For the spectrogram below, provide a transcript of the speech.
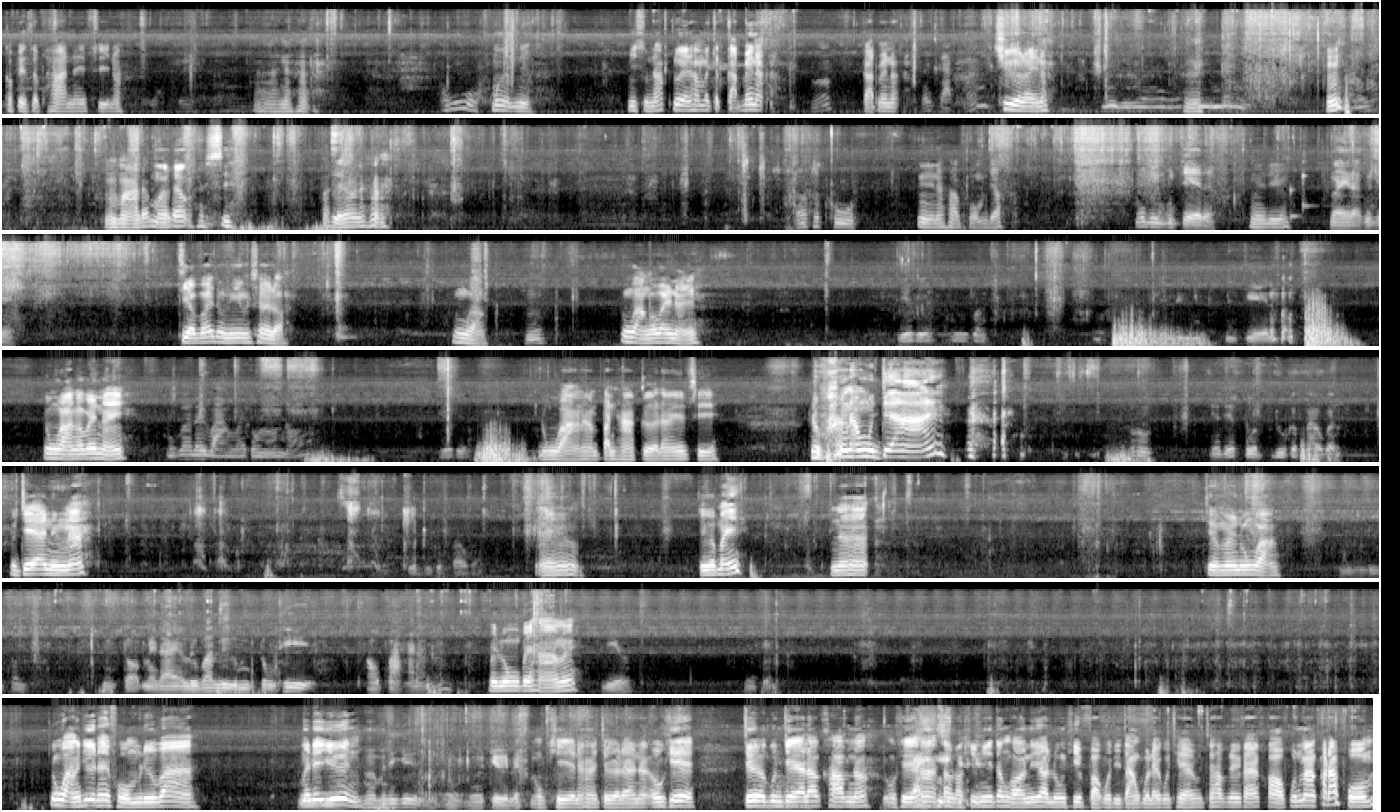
ก็เป็นสะพานนะเอฟซีเนาะอ่านะฮะโอ้มืดนี่ มีสุนัขด้วยนะมันจะกัดไหมน่ะกัดไหมน่ะไม่กัดนะชื่ออะไรนะไม่รู้นะฮะยืนเล่นหึเอาละมาแล้วมาแล้วสิมาแล้วนะฮะเอาทุกครูนี่นะครับผมเดี๋ยวไม่ลืมกุญแจเหรอไม่ลืมไหนล่ะกุญแจ เทียบไว้ตรงนี้ไม่ใช่เหรอลุงหวังหืม ลุงหวังเอาไว้ไหน เดี๋ยวเดี๋ยวดูก่อนลืมกุญแจแล้วมั้งลุงหวังเอาไว้ไหน นึกว่าได้วางไว้ตรงนู้นเนาะเดี๋ยวเดี๋ยวลุงหวังนะปัญหาเกิดแล้วเอฟซีลุงหวังทำกุญแจหายโอ้เดี๋ยวเดี๋ยวตรวจดูกระเป๋าก่อนกุญแจอันหนึ่งนะ ตรวจดูกระเป๋าก่อน เออเจอไหมนะฮะ เจอไหมลุงหวังดูก่อนยังตอบไม่ได้ หรือว่าลืมตรงที่เอาปลานะไปลุงไปหาไหม เดี๋ยวดูก่อนลุงหวังยื่นให้ผมหรือว่า ไม่ได้ยื่น เออไม่ได้ยื่น เออเออเจอแล้ว โอเคนะฮะ เจอแล้วนะ โอเค เจอกุญแจแล้วครับเนาะโอเคฮะสำหรับคลิปนี้ต้องขออนุญาตลงคลิปฝากกดติดตามกดไลค์กดแชร์กดซับสไครต์ขอบคุณมากครับผม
